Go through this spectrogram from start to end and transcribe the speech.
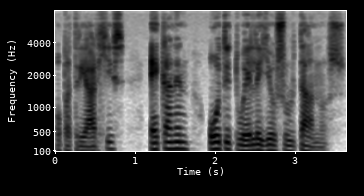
ο Πατριάρχης, έκανεν ό,τι του έλεγε ο Σουλτάνος.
